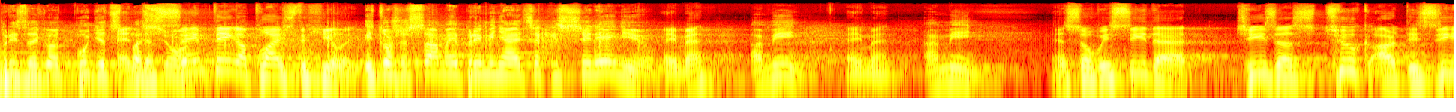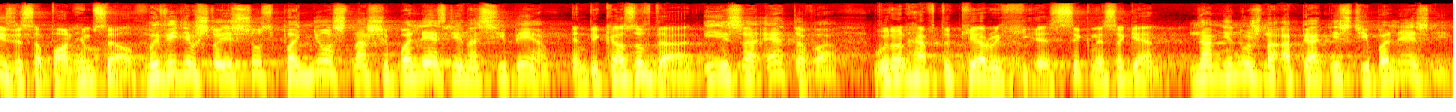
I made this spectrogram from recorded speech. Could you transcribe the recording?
призовет, будет And the спасен. same thing applies to healing. И то же самое применяется к исцелению. Amen. Аминь. Amen. Аминь. And so we see that Jesus took our diseases upon himself. Мы видим, что Иисус понес наши болезни на себе. And because of that, И из-за этого we don't have to carry he- uh, sickness again. нам не нужно опять нести болезни.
